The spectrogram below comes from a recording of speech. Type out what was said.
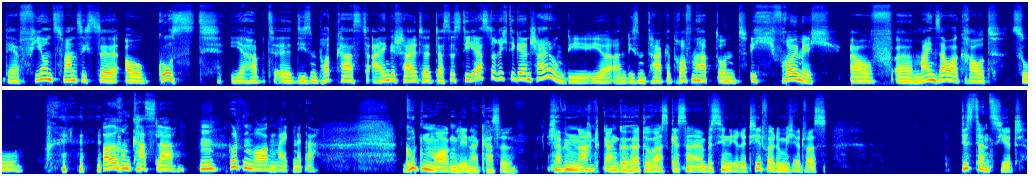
der 24. August. Ihr habt äh, diesen Podcast eingeschaltet. Das ist die erste richtige Entscheidung, die ihr an diesem Tag getroffen habt. Und ich freue mich auf äh, mein Sauerkraut zu eurem Kassler. Hm? Guten Morgen, Mike Nöcker. Guten Morgen, Lena Kassel. Ich habe im Nachgang gehört, du warst gestern ein bisschen irritiert, weil du mich etwas distanziert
